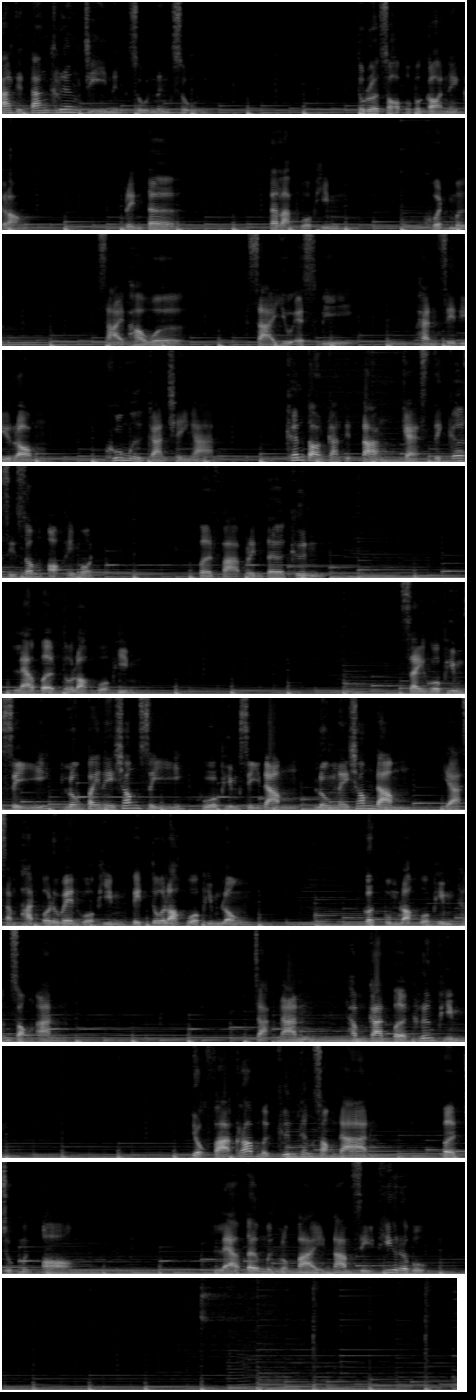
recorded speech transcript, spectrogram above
การติดตั้งเครื่อง G1010 ตรวจสอบอุปกรณ์ในกล่อง ปรินเตอร์ ตลับหัวพิมพ์ ขวดหมึก สาย power สาย USB แผ่น CD-ROM คู่มือการใช้งาน ขั้นตอนการติดตั้งแกะสติกเกอร์สีส้มออกให้หมด เปิดฝาปรินเตอร์ขึ้น แล้วเปิดตัวล็อกหัวพิมพ์ ใส่หัวพิมพ์สีลงไปในช่องสี หัวพิมพ์สีดำลงในช่องดำ อย่าสัมผัสบริเวณหัวพิมพ์ ปิดตัวล็อกหัวพิมพ์ลง กดปุ่มล็อกหัวพิมพ์ทั้งสองอัน จากนั้นทำการเปิดเครื่องพิมพ์ ยกฝาครอบหมึกขึ้นทั้งสองด้าน เปิดจุกหมึกออก แล้วเติมหมึกลงไปตามสีที่ระบุ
